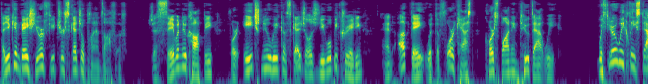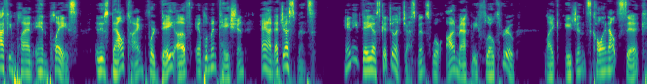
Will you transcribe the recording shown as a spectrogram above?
that you can base your future schedule plans off of. Just save a new copy for each new week of schedules you will be creating and update with the forecast corresponding to that week. With your weekly staffing plan in place, it is now time for day of implementation and adjustments. Any day of schedule adjustments will automatically flow through, like agents calling out sick,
